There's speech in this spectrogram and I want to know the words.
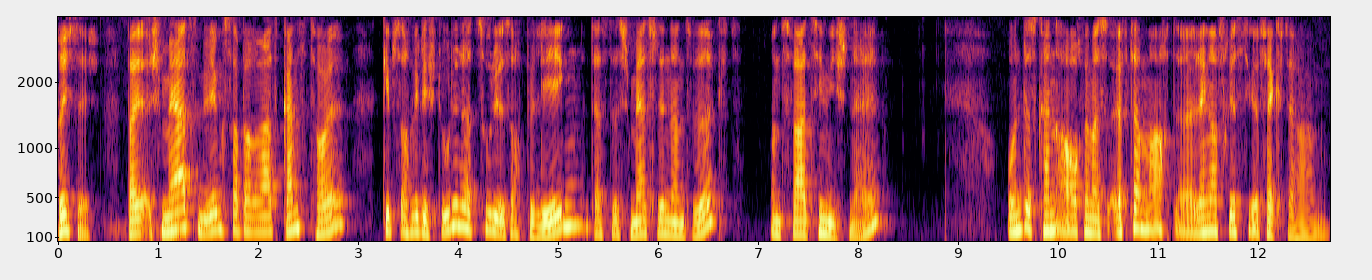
Richtig. Bei Schmerz im Bewegungsapparat ganz toll. Gibt es auch wirklich Studien dazu, die das auch belegen, dass das schmerzlindernd wirkt. Und zwar ziemlich schnell. Und es kann auch, wenn man es öfter macht, äh, längerfristige Effekte haben.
